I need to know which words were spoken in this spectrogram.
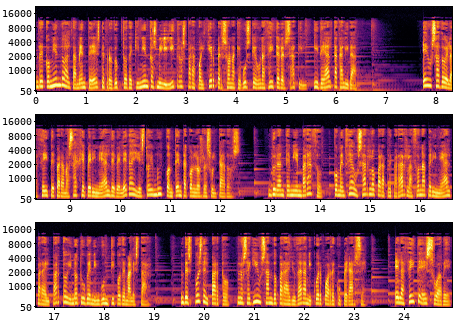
Recomiendo altamente este producto de 500 ml para cualquier persona que busque un aceite versátil y de alta calidad. He usado el aceite para masaje perineal de Veleda y estoy muy contenta con los resultados. Durante mi embarazo, comencé a usarlo para preparar la zona perineal para el parto y no tuve ningún tipo de malestar. Después del parto, lo seguí usando para ayudar a mi cuerpo a recuperarse. El aceite es suave,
